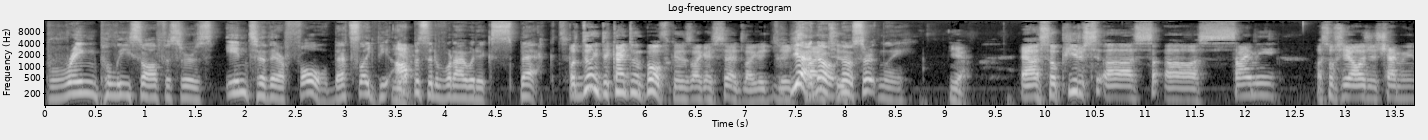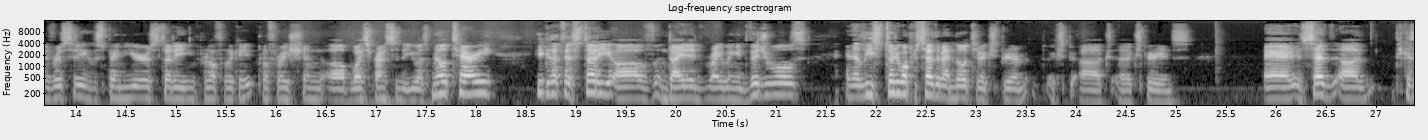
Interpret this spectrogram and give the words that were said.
bring police officers into their fold. That's like the Yeah. opposite of what I would expect. But doing they're kind of doing both because, like I said, like they, yeah, no, to, no, certainly. Yeah. Uh, so Peter uh, uh, Simi, a sociologist at Chapman University who spent years studying prolifera- proliferation of white supremacy in the U.S. military, he conducted a study of indicted right-wing individuals, and at least 31% of them had military exp- uh, experience. And it said uh, because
